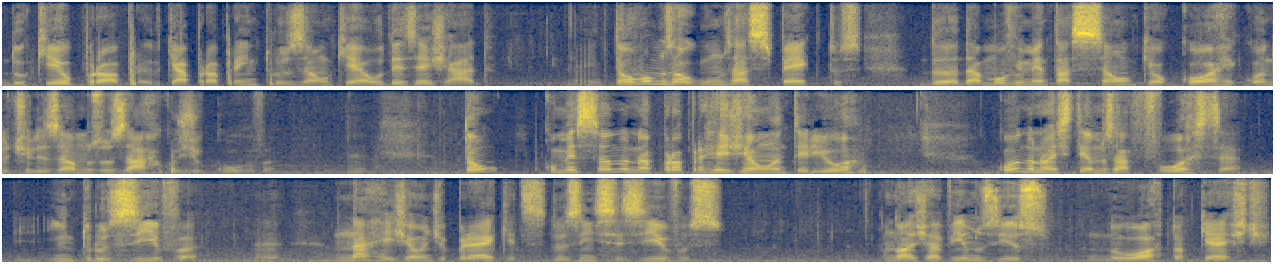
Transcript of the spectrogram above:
do que, o próprio, do que a própria intrusão, que é o desejado. Então vamos a alguns aspectos da, da movimentação que ocorre quando utilizamos os arcos de curva. Né? Então, começando na própria região anterior, quando nós temos a força intrusiva né, na região de brackets dos incisivos, nós já vimos isso no ortocast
